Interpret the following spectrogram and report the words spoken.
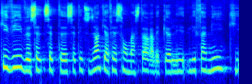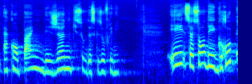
qui vivent, cette, étudiante qui a fait son master avec euh, les, familles qui accompagnent des jeunes qui souffrent de schizophrénie. Et ce sont des groupes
